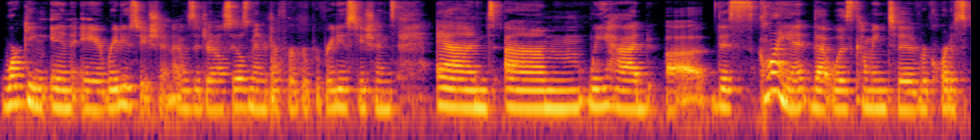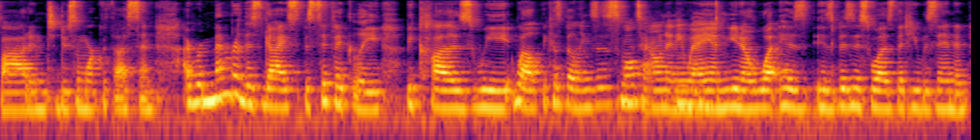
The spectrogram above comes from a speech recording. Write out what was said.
working in a radio station. I was a general sales manager for a group of radio stations, and um, we had uh, this client that was coming to record a spot and to do some work with us. And I remember this guy specifically because we, well, because Billings is a small town anyway, and you know what his his business was that he was in, and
